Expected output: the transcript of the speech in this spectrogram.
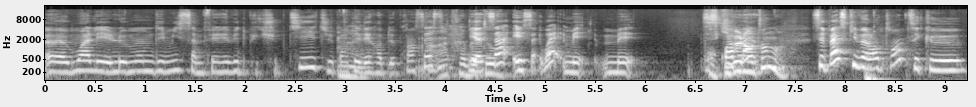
euh, moi, les, le monde des Miss, ça me fait rêver depuis que je suis petite, je vais porter des robes de princesse. Il y a ça, et ça, ouais, mais. mais c'est ce qu'ils veulent entendre c'est pas ce qu'ils veulent entendre, c'est que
